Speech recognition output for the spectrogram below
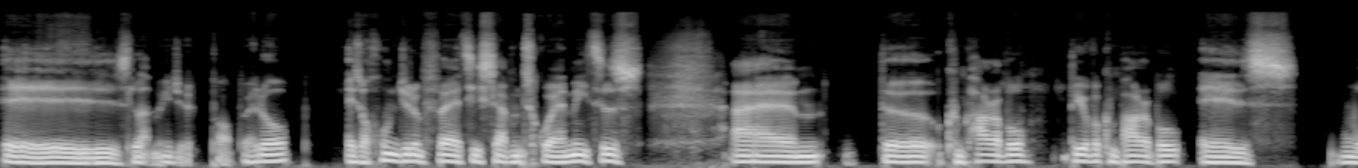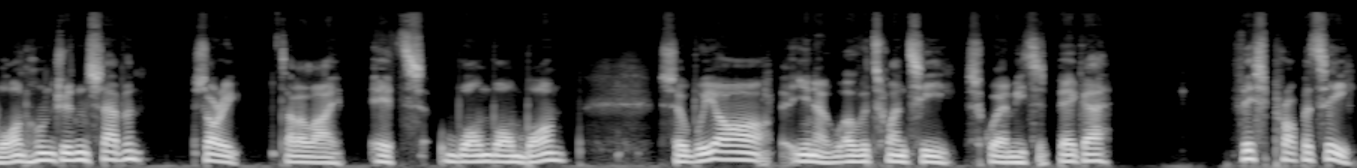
is, let me just pop it up, is 137 square meters. Um, the comparable, the other comparable is 107. Sorry, tell a lie. It's 111. So we are, you know, over 20 square meters bigger. This property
